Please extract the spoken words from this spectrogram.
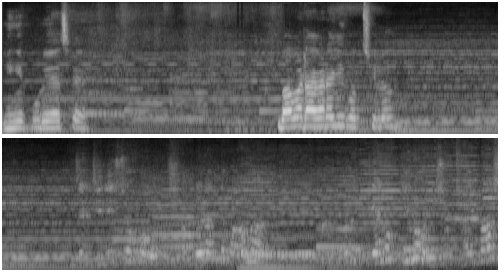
ভেঙে পড়ে আছে। বাবা ডাকাডাকি করছিল। যে জিনিস যখন সামনে রাখতে পারো না তাহলে কেন কেন? এইসব ছাইপাস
